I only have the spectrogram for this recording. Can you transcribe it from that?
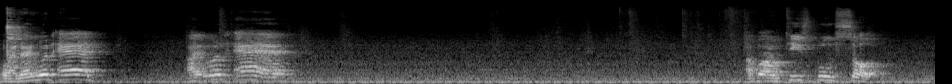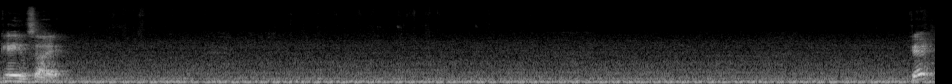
Oh, and I'm to add, I'm to add about a teaspoon salt, okay, inside. Okay,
